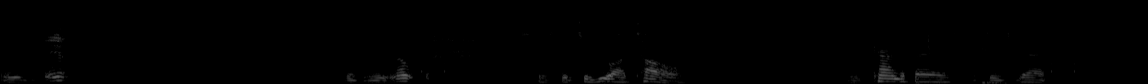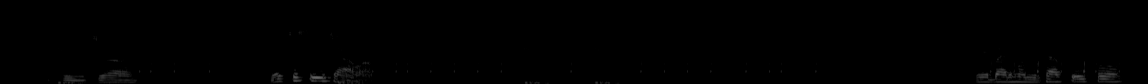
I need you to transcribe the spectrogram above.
here's Nope. Six foot two. You are tall. And you're kind of fast. Let's see what you got. Let's see what you are. Let's just see what y'all are. See everybody who I'm in top school for?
